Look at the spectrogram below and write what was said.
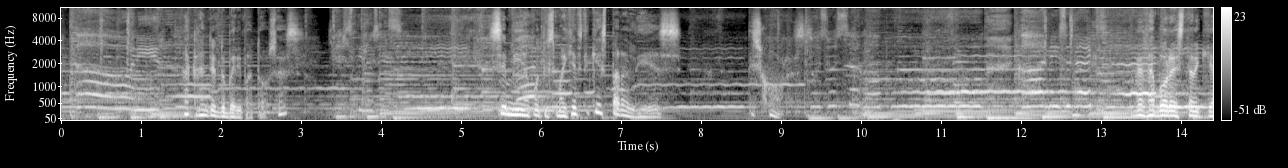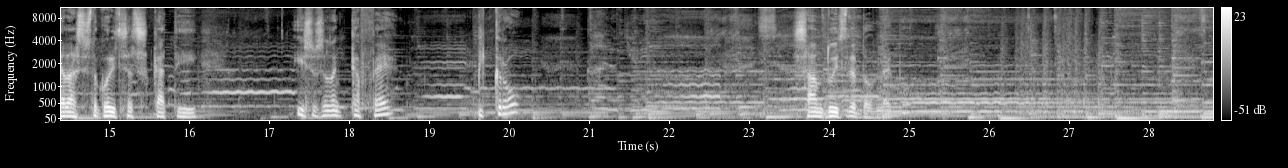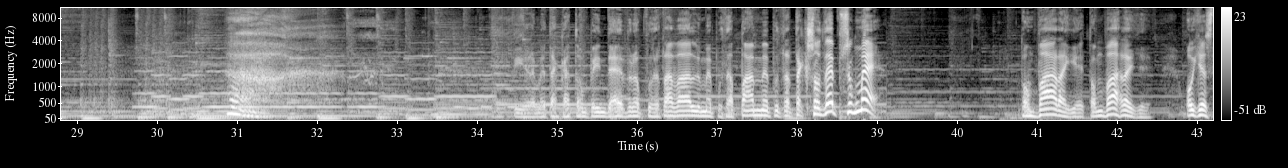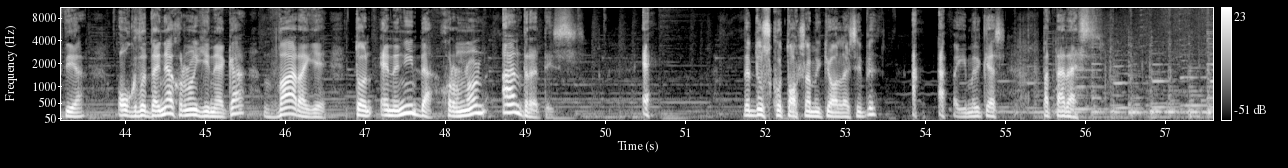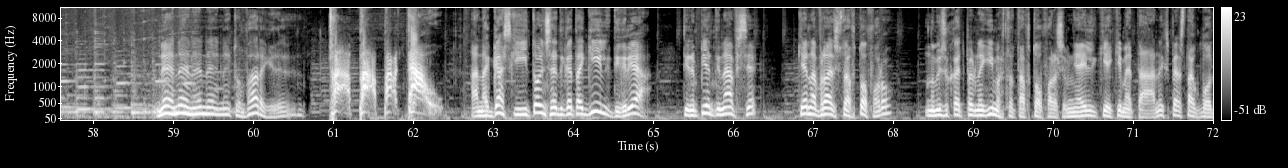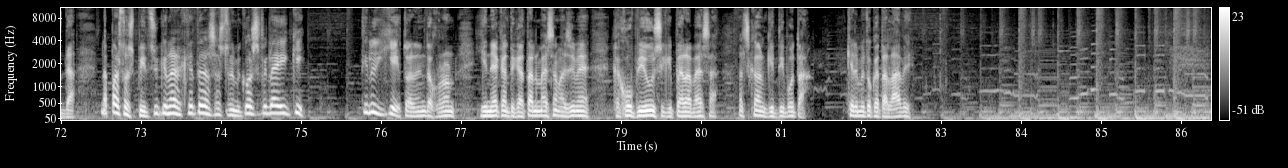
τα όνειρά. Θα κάνετε τον περίπατό σας. Και στείλες εσύ. Σε μία από τις μαγευτικές παραλίες της χώρας. Δεν θα μπορέσετε να κεράσετε στο κορίτσι σας κάτι, ίσως έναν καφέ πικρό, καλοκαιριά σαν σάντουιτς δεν το βλέπω. Πήρε με τα 150 ευρώ που θα τα βάλουμε, που θα πάμε, που θα τα ξοδέψουμε. Τον βάραγε, τον βάραγε. Όχι αστεία. 89 χρονών γυναίκα βάραγε τον 90 χρονών άντρα της. Ε, δεν τους σκοτώσαμε κιόλας, είπε. Α, Έφαγε μερικές παταρές. Ναι, ναι, ναι, ναι, ναι, τον βάραγε. ε. Τα, πα, πα, τάου. Αναγκάστηκε η γειτόνισσα να την καταγγείλει τη γριά. Την οποία την άφησε και ένα βράδυ στο αυτόφορο. Νομίζω κάτι πρέπει να γίνει με αυτά τα αυτόφορα σε μια ηλικία εκεί μετά, αν έχεις πέρασει τα 80, να πας στο σπίτι σου και να έρχεται ένας αστυνομικός σε φυλάει εκεί. Τι λογική έχει το 90 χρονών γυναίκα να την κατάνε μέσα μαζί με κακοποιούς εκεί πέρα μέσα, να της κάνουν και τίποτα. Και να μην το καταλάβει.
